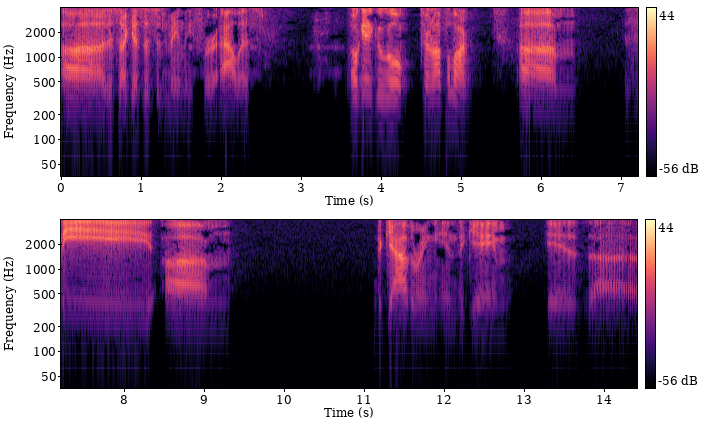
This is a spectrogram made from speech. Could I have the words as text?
uh, this I guess this is mainly for Alice. Okay, Google, turn off alarm. Um, the um, the gathering in the game is uh,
